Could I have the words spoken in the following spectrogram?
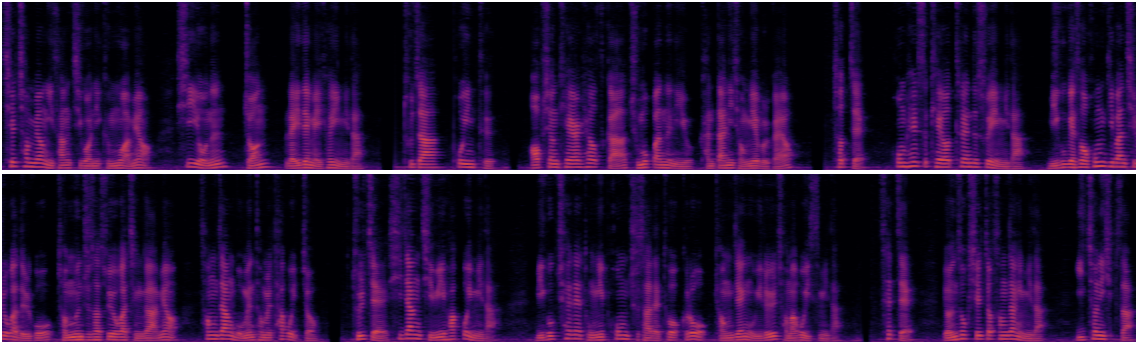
7,000명 이상 직원이 근무하며 CEO는 존 레이데메이허입니다. 투자, 포인트, 옵션 케어 헬스가 주목받는 이유 간단히 정리해 볼까요? 첫째, 홈 헬스케어 트렌드 수혜입니다. 미국에서 홈 기반 치료가 늘고 전문 주사 수요가 증가하며 성장 모멘텀을 타고 있죠. 둘째, 시장 지위 확보입니다. 미국 최대 독립 홈 주사 네트워크로 경쟁 우위를 점하고 있습니다. 셋째, 연속 실적 성장입니다. 2024,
